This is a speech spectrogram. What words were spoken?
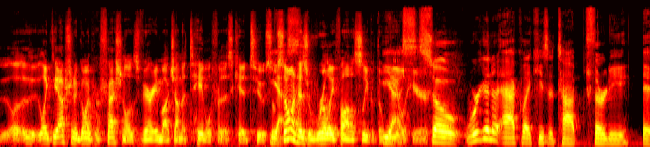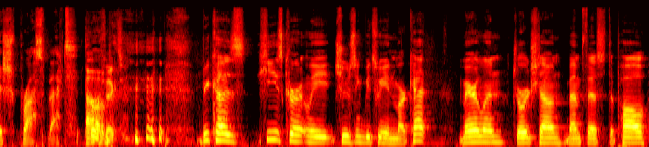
like the option of going professional is very much on the table for this kid too. So Yes. someone has really fallen asleep at the wheel here. So we're gonna act like he's a top thirty-ish prospect. Um, Perfect. because he's currently choosing between Marquette, Maryland, Georgetown, Memphis, DePaul,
